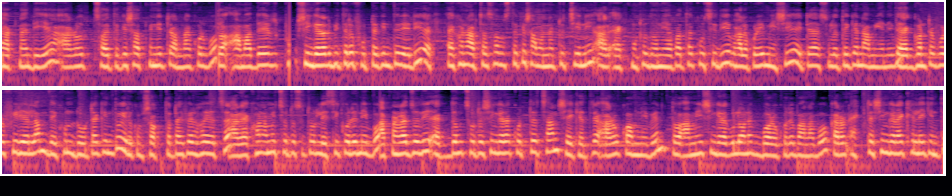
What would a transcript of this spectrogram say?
ঢাকনা দিয়ে আরও ছয় থেকে সাত মিনিট রান্না করব। তো আমাদের সিঙ্গারার ভিতরে ফুডটা কিন্তু রেডি এখন হাফ চা থেকে সামান্য একটু চিনি আর এক মুঠো ধনিয়া পাতা কুচি দিয়ে ভালো করে মিশিয়ে এটা চুলে থেকে নামিয়ে নিব। এক ঘণ্টা পর ফিরে এলাম। দেখুন ডোটা কিন্তু এরকম শক্ত টাইপের হয়েছে। আর এখন আমি ছোট ছোট লেসি করে নিব। আপনারা যদি একদম ছোট সিঙ্গারা করতে চান সেই ক্ষেত্রে আরও কম নেবেন। তো আমি সিঙ্গারাগুলো অনেক বড় করে বানাবো। কারণ একটা সিঙ্গারা খেলেই কিন্তু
